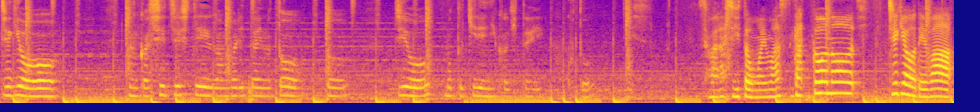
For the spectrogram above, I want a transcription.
授業をなんか集中して頑張りたいのとと字をもっときれいに書きたい素晴らしいと思います。学校の授業では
